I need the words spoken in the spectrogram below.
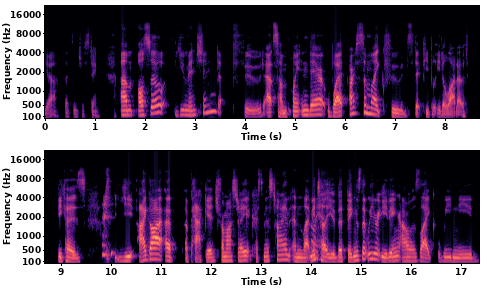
Yeah, that's interesting. Um, also, you mentioned food at some point in there. What are some like foods that people eat a lot of? Because ye- I got a, a package from Australia at Christmas time, and let me Oh, yeah. tell you, the things that we were eating, I was like, we need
